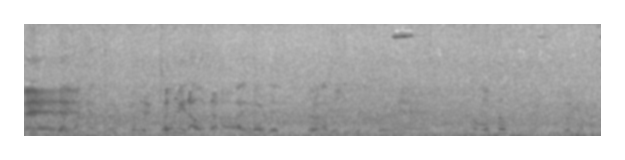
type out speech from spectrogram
네, 네, 네. 그럼 이제 견적이 나오잖아. 아니 뭐 이제 여러 가지 얘기를 해줄 거예요. 네. 그래서 어떤 여기 한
